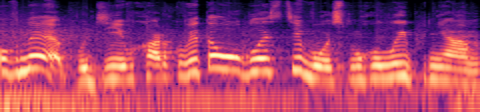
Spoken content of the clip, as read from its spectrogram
головне події в Харкові та області 8 липня.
